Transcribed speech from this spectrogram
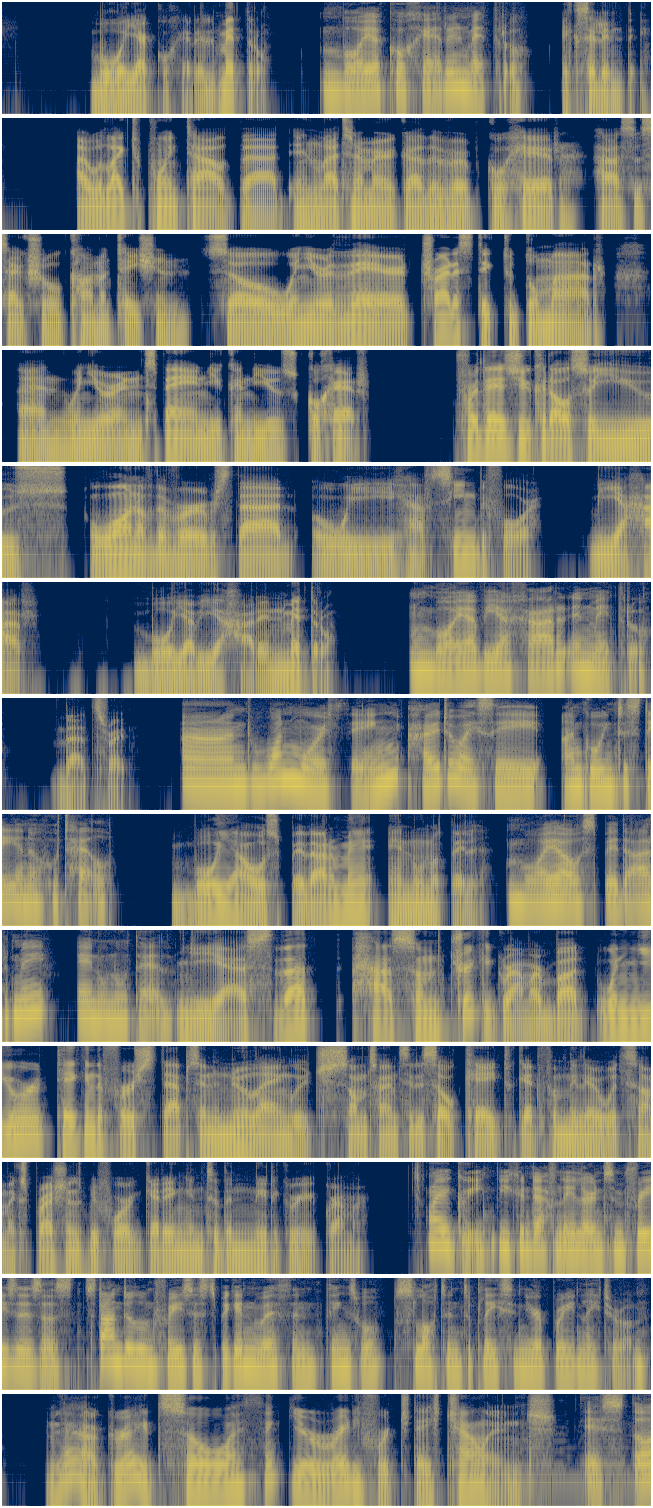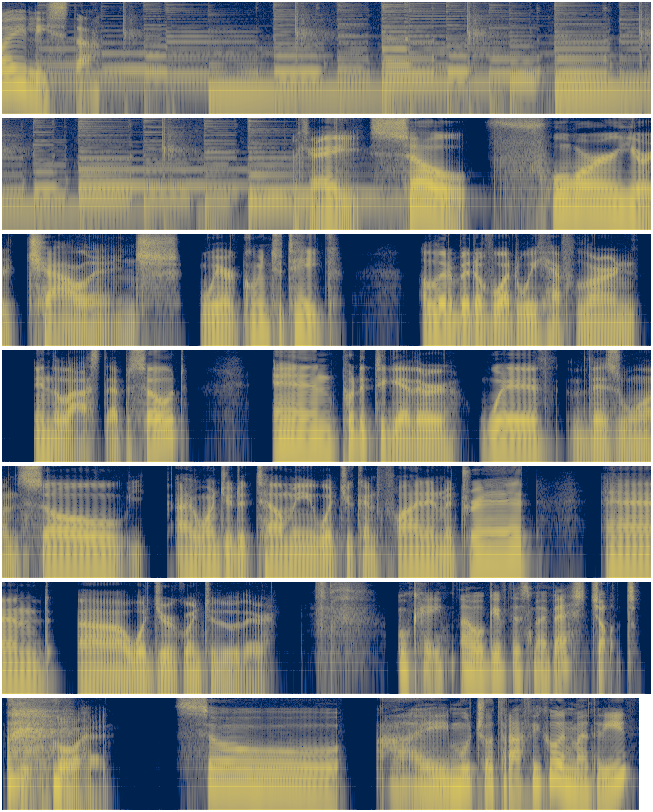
Voy a coger el metro. Voy a coger el metro. Excelente. I would like to point out that in Latin America, the verb coger has a sexual connotation. So when you're there, try to stick to tomar. And when you're in Spain, you can use coger. For this, you could also use one of the verbs that we have seen before viajar. Voy a viajar en metro. Voy a viajar en metro. That's right. And one more thing how do I say I'm going to stay in a hotel? Voy a hospedarme en un hotel. Voy a hospedarme en un hotel. Yes, that has some tricky grammar, but when you're taking the first steps in a new language, sometimes it is okay to get familiar with some expressions before getting into the nitty gritty grammar. I agree. You can definitely learn some phrases as standalone phrases to begin with, and things will slot into place in your brain later on. Yeah, great. So I think you're ready for today's challenge. Estoy lista. Okay, so for your challenge, we are going to take a little bit of what we have learned in the last episode and put it together with this one. So I want you to tell me what you can find in Madrid and uh, what you're going to do there. Okay, I will give this my best shot. Go ahead. So, hay mucho tráfico en Madrid.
